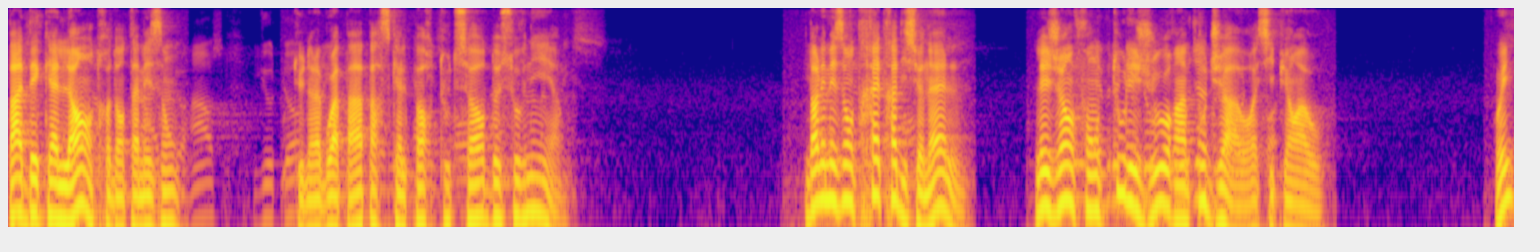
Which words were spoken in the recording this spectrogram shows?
Pas dès qu'elle entre dans ta maison. Tu ne la bois pas parce qu'elle porte toutes sortes de souvenirs. Dans les maisons très traditionnelles, les gens font tous les jours un puja au récipient à eau. Oui?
